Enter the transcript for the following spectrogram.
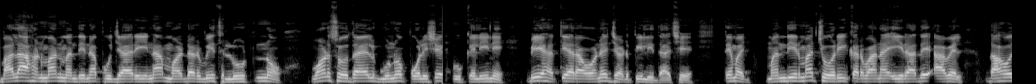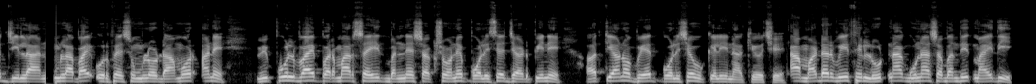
બાલા હનુમાન મંદિરના પૂજારીના મર્ડર વિથ લૂંટનો વણ શોધાયેલ ગુનો પોલીસે ઉકેલીને બે હત્યારાઓને ઝડપી લીધા છે. તેમજ મંદિરમાં ચોરી કરવાના ઈરાદે આવેલ દાહોદ જિલ્લા નુમલાભાઈ ઉર્ફે સુમલો ડામોર અને વિપુલભાઈ પરમાર સહિત બંને શખ્સોને પોલીસે ઝડપીને હત્યાનો ભેદ પોલીસે ઉકેલી નાખ્યો છે. આ મર્ડર વિથ લૂંટના ગુના સંબંધિત માહિતી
